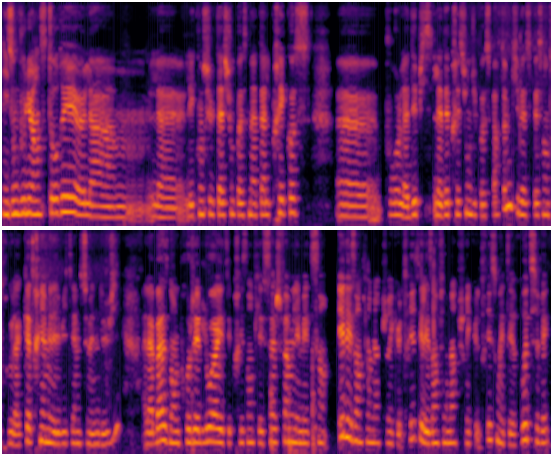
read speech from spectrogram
ils ont voulu instaurer euh, les consultations postnatales précoces euh, pour la, dépression du postpartum qui va se passer entre la quatrième et la huitième semaine de vie. À la base, dans le projet de loi étaient présentes les sages-femmes, les médecins et les infirmières puricultrices, et les infirmières puricultrices ont été retirées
